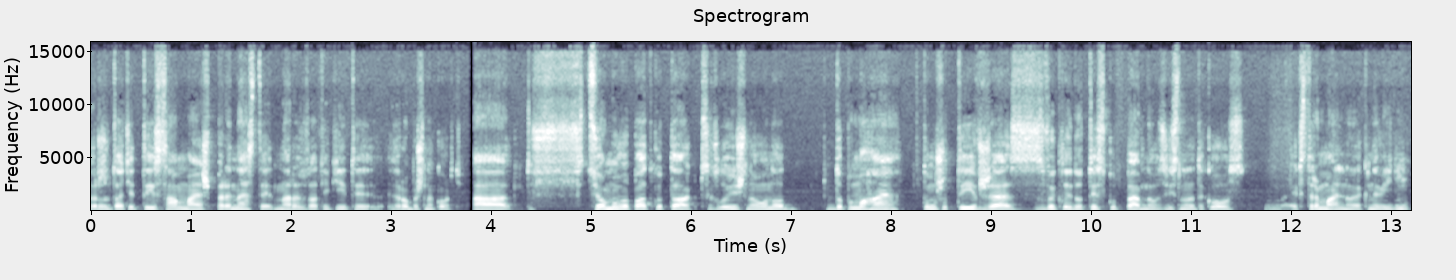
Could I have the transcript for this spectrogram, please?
результаті ти сам маєш перенести на результат, який ти робиш на корті. А в цьому випадку так, психологічно воно допомагає, тому що ти вже звиклий до тиску певного, звісно, не такого екстремального, як на війні.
